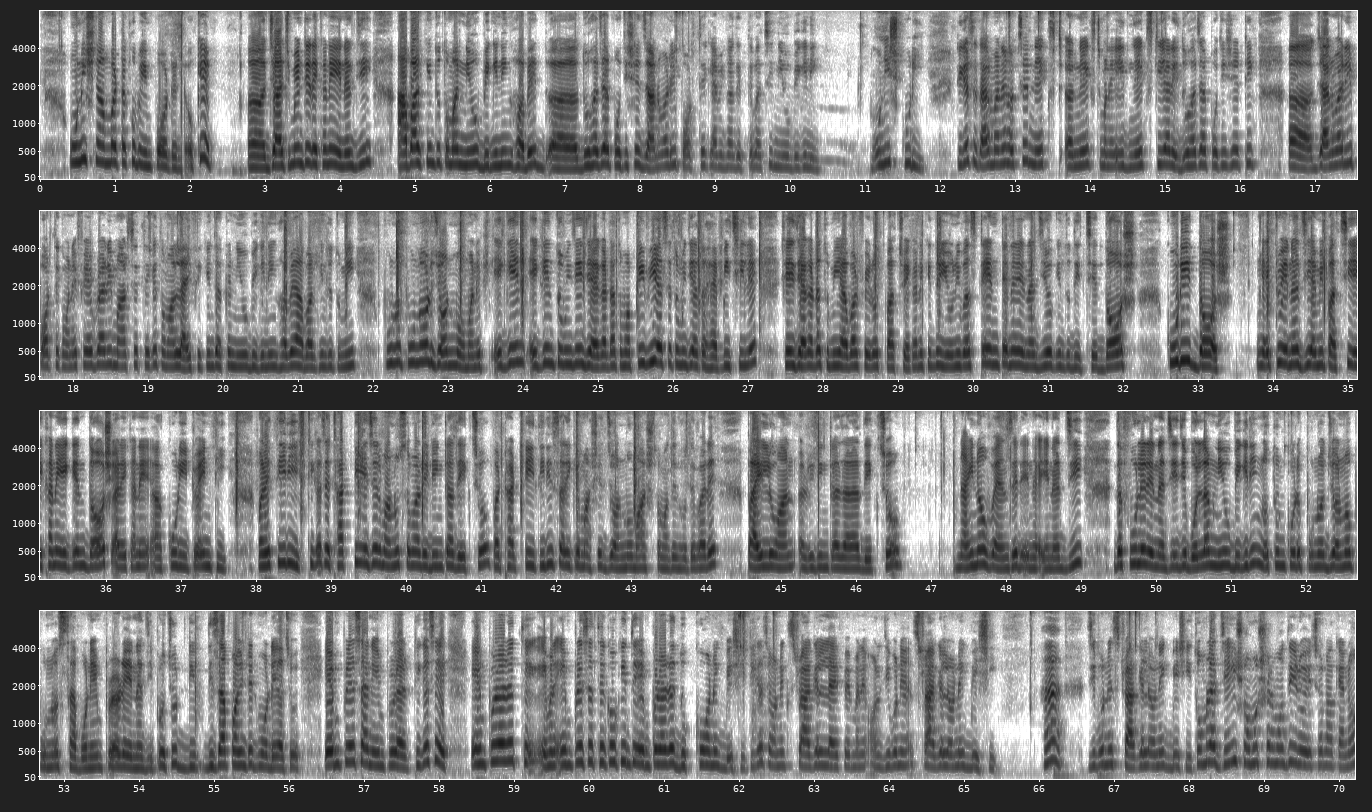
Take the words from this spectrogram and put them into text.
উনিশ নাম্বারটা খুব ইম্পর্ট্যান্ট ওকে জাজমেন্টের এখানে এনার্জি আবার কিন্তু তোমার নিউ বিগিনিং হবে দু হাজার পঁচিশে জানুয়ারির পর থেকে আমি এখানে দেখতে পাচ্ছি নিউ বিগিনিং উনিশ কুড়ি, ঠিক আছে? তার মানে হচ্ছে নেক্সট নেক্সট মানে এই নেক্সট ইয়ারে দু হাজার পঁচিশের ঠিক জানুয়ারির পর থেকে মানে ফেব্রুয়ারি, মার্চের থেকে তোমার লাইফে কিন্তু একটা নিউ বিগিনিং হবে। আবার কিন্তু তুমি পুনঃ পুনর্জন্ম মানে এগেন এগেন তুমি যেই জায়গাটা, তোমার প্রিভিয়াসে তুমি যে এত হ্যাপি ছিলে, সেই জায়গাটা তুমি আবার ফেরত পাচ্ছ। এখানে কিন্তু ইউনিভার্স টেন টেনের এনার্জিও কিন্তু দিচ্ছে। দশ, কুড়ি, দশ, একটু এনার্জি আমি পাচ্ছি। এখানে এগেন দশ আর এখানে কুড়ি টোয়েন্টি মানে তিরিশ, ঠিক আছে? থার্টি এজের মানুষ তোমার রিডিংটা দেখছ। বা থার্টি তিরিশ তারিখে মাসের জন্ম মাস তোমাদের হতে পারে। পাইল ওয়ান রিডিংটা যারা দেখছ নাইন অফ ওয়ান্সের এনার্জি দ্য ফুলের এনার্জি যে বললাম নিউ বিগিনিং নতুন করে পুনর্জন্ম, পুনঃস্থাপন এমপ্রয়ারের এনার্জি প্রচুর ডিসঅ্যাপয়েন্টেড মোডে আছো। এমপ্রেস অ্যান্ড এমপ্রয়ার ঠিক আছে? এমপ্রয়ারের থেকে মানে এমপ্রেসের থেকেও কিন্তু এমপ্রয়ারের দুঃখ অনেক বেশি, ঠিক আছে? অনেক স্ট্রাগল লাইফে মানে জীবনে স্ট্রাগল অনেক বেশি। হ্যাঁ জীবনের স্ট্রাগেল অনেক বেশি। তোমরা যেই সমস্যার মধ্যেই রয়েছো না কেন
